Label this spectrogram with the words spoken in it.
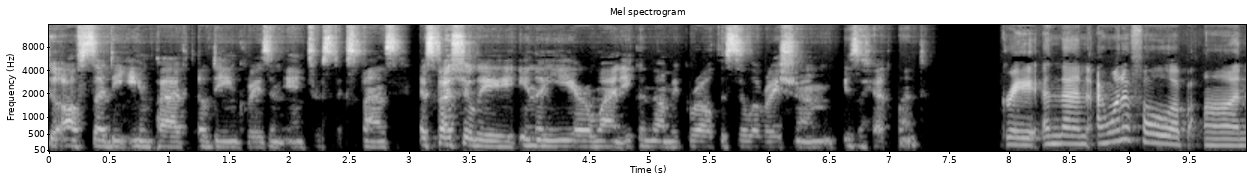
to offset the impact of the increase in interest expense, especially in a year when economic growth deceleration is a headwind. Great. And then I want to follow up on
